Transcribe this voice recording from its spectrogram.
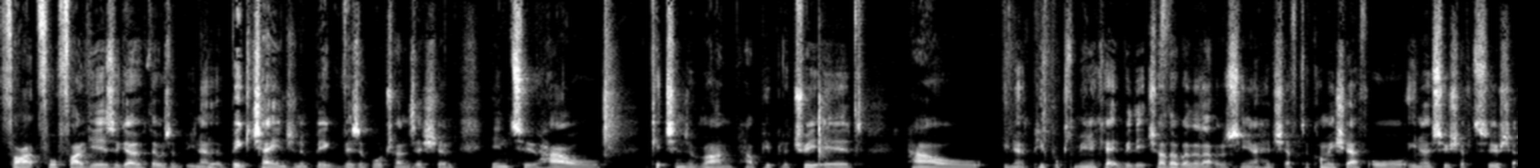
five, four, five years ago. There was a you know a big change and a big visible transition into how kitchens are run, how people are treated, how you know people communicated with each other, whether that was you know head chef to commis chef or you know sous chef to sous chef.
